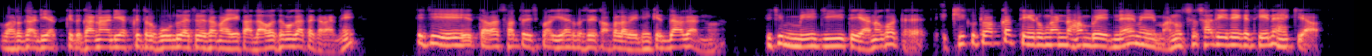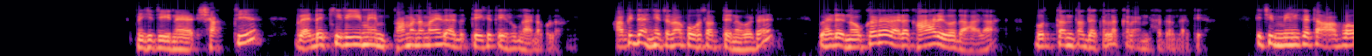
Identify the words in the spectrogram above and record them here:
වර්ග අඩියක් විතර ඝන අඩියක් විතර කූඩු ඇතුලේ තමයි ඒක දවසම ගත කරන්නේ. ඉතින් ඒ තවත් 45 ගියාට පස්සේ කපලා වෙන එකෙක් දා ගන්නවා. ඉතින් මේ ජීවිතේ යනකොට එකෙකුටවත් තේරුම් ගන්න හම්බ වෙන්නේ නැහැ මේ මනුස්ස ශරීරයක තියෙන හැකියාව. මේකේ තියෙන ශක්තිය වැඩ කිරීමෙන් පමණමයි වැඩ ඒක තේරුම් ගන්න පුළුවන්. අපි දැන් හිතනවා පොහසත් වෙනකොට වැඩ නොකර වැඩ කාර්යෝ දාලා බොත්තම් තද කළා කරන්න හදන ගතිය. ඉතින් මේකට ආපහු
